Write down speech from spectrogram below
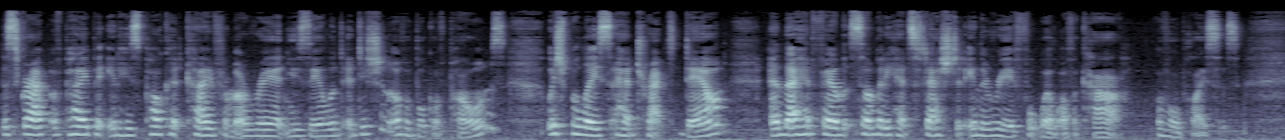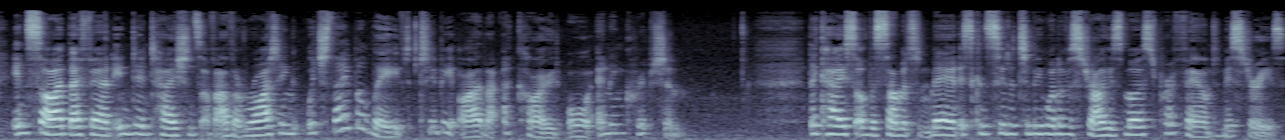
The scrap of paper in his pocket came from a rare New Zealand edition of a book of poems, which police had tracked down, and they had found that somebody had stashed it in the rear footwell of a car, of all places. Inside, they found indentations of other writing, which they believed to be either a code or an encryption. The case of the Somerton Man is considered to be one of Australia's most profound mysteries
